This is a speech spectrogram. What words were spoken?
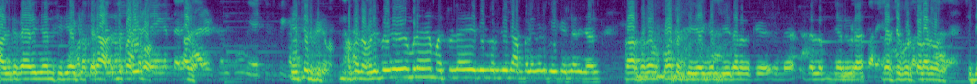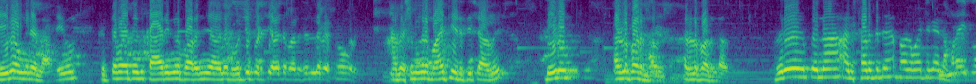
അതിന്റെ കാര്യം ഞാൻ ശരിയാക്കി തരാം എന്ന് പറയുമ്പോൾ ഏറ്റെടുപ്പിക്കണം. അപ്പൊ നമ്മളിപ്പോ നമ്മൾ നമ്മുടെ മറ്റുള്ള ഇതെന്ന് പറഞ്ഞാൽ അമ്പലങ്ങളിൽ പോയി കഴിഞ്ഞാൽ ഞാൻ പ്രാർത്ഥന മാത്രം ചെയ്യുക ഇങ്ങനെ ചെയ്താൽ നമുക്ക് ഇതെല്ലാം ഞാനിവിടെ നേർച്ച കൊടുത്തോളാം എന്ന് പറയും. പക്ഷെ ദൈവം അങ്ങനെയല്ല. ദൈവം കൃത്യമായിട്ട് കാര്യങ്ങൾ പറഞ്ഞ് അവനെ ബോധ്യപ്പെടുത്തി അവന്റെ മനസ്സിലുള്ള വിഷമങ്ങൾ ആ വിഷമങ്ങൾ മാറ്റിയെടുത്തിട്ടാണ് ദൈവം അരുളപ്പാടുണ്ടാവും. അരുളപ്പാടുണ്ടാവും. അതൊരു പിന്നെ അനുഷ്ഠാനത്തിന്റെ ഭാഗമായിട്ട് നമ്മുടെ ഇപ്പോ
